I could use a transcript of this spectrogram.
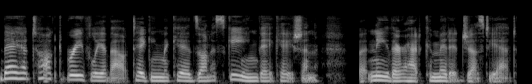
They had talked briefly about taking the kids on a skiing vacation, but neither had committed just yet.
